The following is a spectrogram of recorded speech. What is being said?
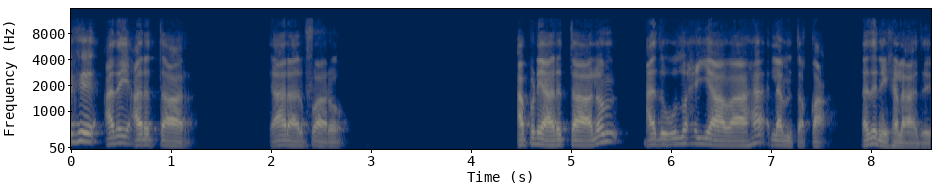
பிறகு அதை அறுத்தார். யார் அறுப்பாரோ? அப்படி அறுத்தாலும் அது உலகையாவாக லம் தக்கா. அது நிகழாது.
